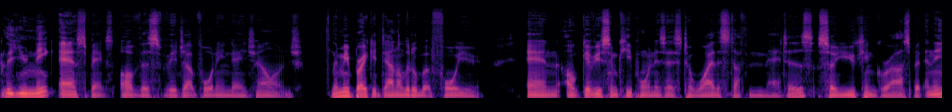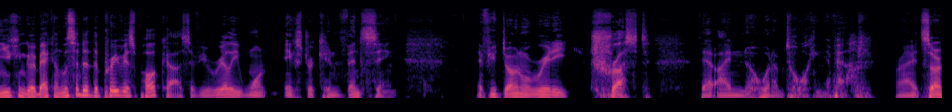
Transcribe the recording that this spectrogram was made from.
the unique aspects of this Veg Up 14 day challenge, let me break it down a little bit for you and I'll give you some key pointers as to why this stuff matters so you can grasp it. And then you can go back and listen to the previous podcast if you really want extra convincing. If you don't already trust that I know what I'm talking about, right? So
